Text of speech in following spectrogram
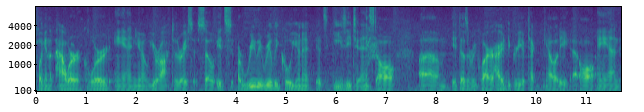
plug in the power cord, and you know you're off to the races. So it's a really really cool unit. It's easy to install. Um, it doesn't require a high degree of technicality at all, and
